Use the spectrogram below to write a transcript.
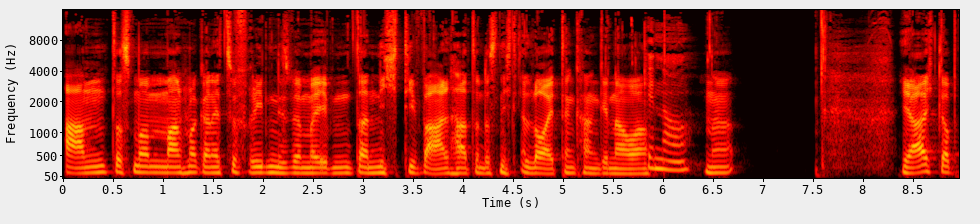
an, dass man manchmal gar nicht zufrieden ist, wenn man eben dann nicht die Wahl hat und das nicht erläutern kann genauer. Genau. Ja, ja ich glaube,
